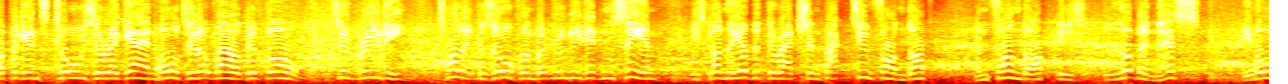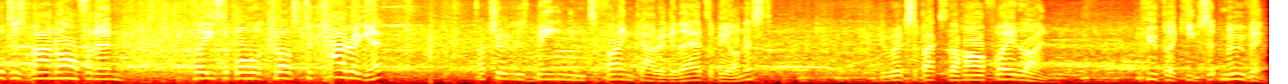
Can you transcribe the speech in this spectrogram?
Up against Tozer again, holds it up well, good ball to Rooney. Tollitt was open, but Rooney didn't see him. He's gone the other direction, back to Fondop, and Fondop is loving this. He holds his man off and then plays the ball across to Carragher. Not sure he was meaning to find Carragher there, to be honest. He works it back to the halfway line. Cooper keeps it moving.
